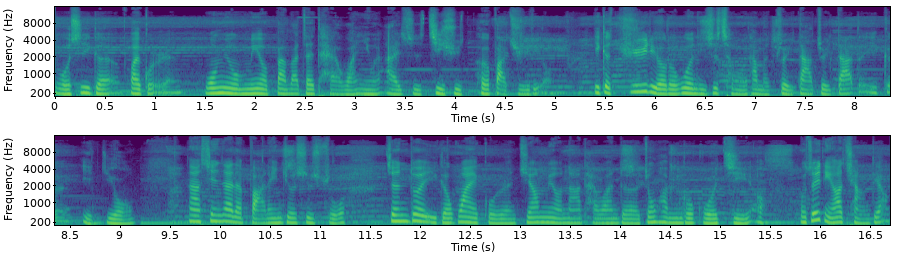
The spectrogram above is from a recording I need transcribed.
我是一个外国人，我有没有办法在台湾因为艾滋继续合法居留？一个居留的问题是成为他们最大最大的一个隐忧。那现在的法令就是说，针对一个外国人，只要没有拿台湾的中华民国国籍哦，我这一点要强调，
